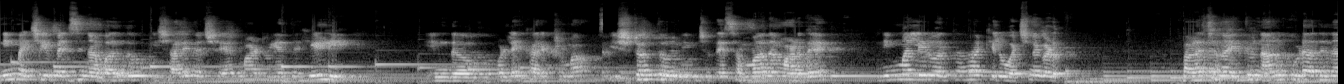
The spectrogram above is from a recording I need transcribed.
ನಿಮ್ಮ ಅಚೀವ್ಮೆಂಟ್ಸನ್ನ ಬಂದು ಈ ಶಾಲೆನ ಶೇರ್ ಮಾಡ್ರಿ ಅಂತ ಹೇಳಿ ಇಂದು ಒಳ್ಳೆ ಕಾರ್ಯಕ್ರಮ. ಇಷ್ಟೊತ್ತು ನಿಮ್ಮ ಜೊತೆ ಸಂವಾದ ಮಾಡಿದೆ ನಿಮ್ಮಲ್ಲಿರುವಂತಹ ಕೆಲವು ವಚನಗಳು ಬಹಳ ಚೆನ್ನಾಗಿತ್ತು. ನಾನು ಕೂಡ ಅದನ್ನ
